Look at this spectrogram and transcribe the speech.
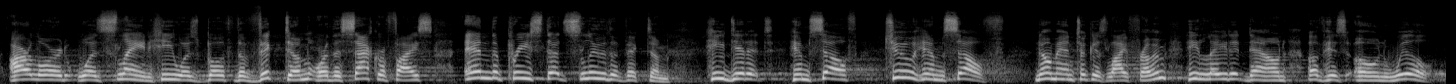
Our Lord was slain. He was both the victim or the sacrifice and the priest that slew the victim. He did it himself to himself. No man took his life from him, he laid it down of his own will.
